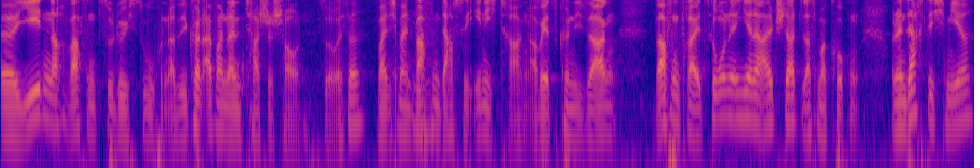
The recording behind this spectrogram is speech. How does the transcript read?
äh, jeden nach Waffen zu durchsuchen. Also die können einfach in deine Tasche schauen, so, weißt du? Weil ich meine, Waffen darfst du eh nicht tragen. Aber jetzt können die sagen, waffenfreie Zone hier in der Altstadt, lass mal gucken. Und dann dachte ich mir,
